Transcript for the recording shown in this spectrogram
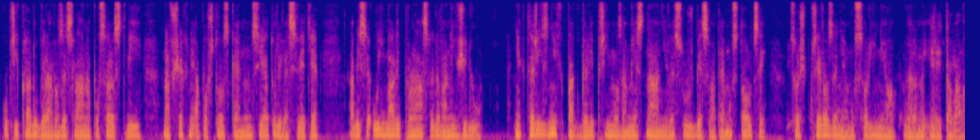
Ku příkladu byla rozeslána poselství na všechny apoštolské nunciatury ve světě, aby se ujímali pronásledovaných židů. Někteří z nich pak byli přímo zaměstnáni ve službě svatému stolci, což přirozeně Mussoliniho velmi iritovalo.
